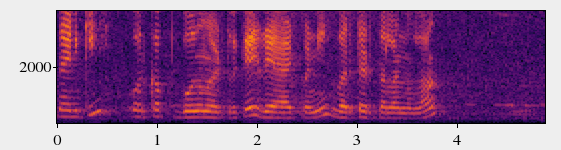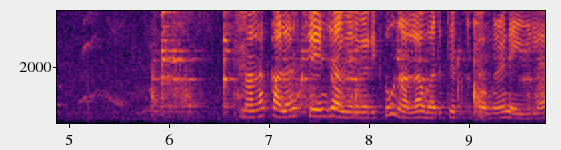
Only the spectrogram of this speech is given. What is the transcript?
நான் இன்னைக்கு ஒரு கப் கோதுமை எடுத்துருக்கேன். இதை ஆட் பண்ணி வறுத்து எடுத்துடலாம் நல்லா. நல்லா கலர் சேஞ்ச் ஆகிற வரைக்கும் நல்லா வறுத்து எடுத்துக்கோங்க நெய்யில்.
